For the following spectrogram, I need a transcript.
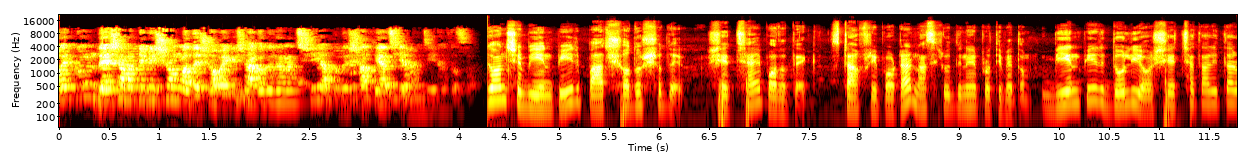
আলাইকুম, দেশ আমার সংবাদে সবাইকে স্বাগত জানাচ্ছি। আপনাদের সাথে আছি আমি জিহাদ হাসান। গঞ্জ বিএনপির পাঁচ সদস্যদের স্বেচ্ছায় পদত্যাগ। স্টাফ রিপোর্টার নাসির উদ্দিনের প্রতিবেদন। বিএনপির দলীয় স্বেচ্ছাচারিতার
